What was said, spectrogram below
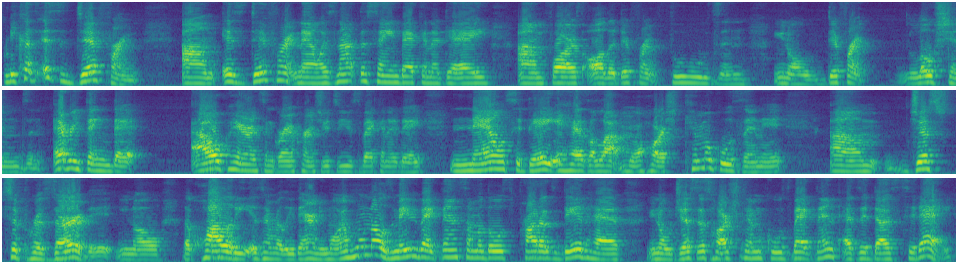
because it's different. Um, it's different now. It's not the same back in the day. Um, far as all the different foods and you know different lotions and everything that our parents and grandparents used to use back in the day. Now today it has a lot more harsh chemicals in it um, just to preserve it. You know, the quality isn't really there anymore. And who knows, maybe back then some of those products did have, you know, just as harsh chemicals back then as it does today.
